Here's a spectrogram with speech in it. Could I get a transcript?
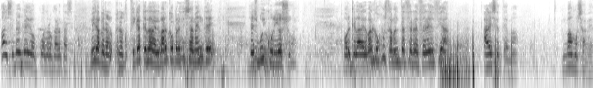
Ay, se me han caído cuatro cartas. Mira, pero, pero fíjate, la del barco precisamente es muy curioso. Porque la del barco justamente hace referencia a ese tema. Vamos a ver.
